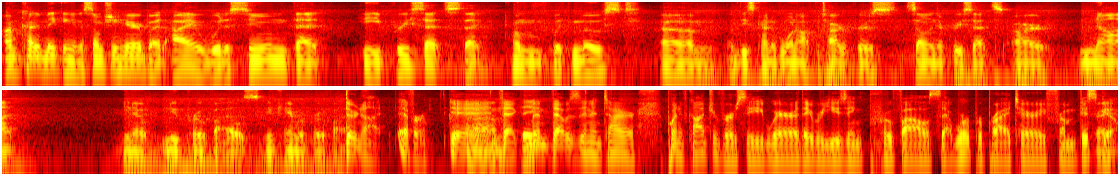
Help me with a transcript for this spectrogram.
I'm kind of making an assumption here, but I would assume that the presets that come with most um, of these kind of one-off photographers selling their presets are not, you know, new profiles, new camera profiles. They're not ever. In Um, fact, they- that was an entire point of controversy where they were using profiles that were proprietary from VSCO,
